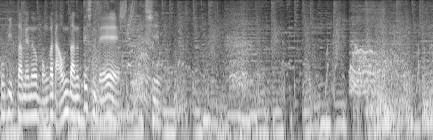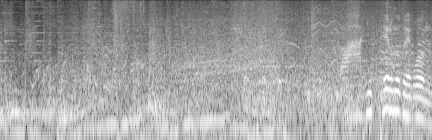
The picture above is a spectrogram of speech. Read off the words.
독이 있다면은 뭔가 나온다는 뜻인데. 그렇지. 아, 임페르노 드래곤.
